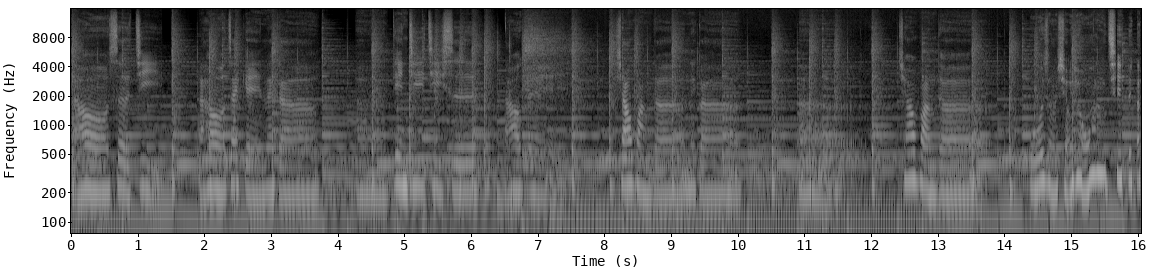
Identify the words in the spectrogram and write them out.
然后设计，然后再给那个呃电机技师，然后给消防的那个呃消防的，我为什么熊熊忘记了？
